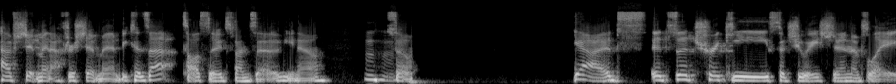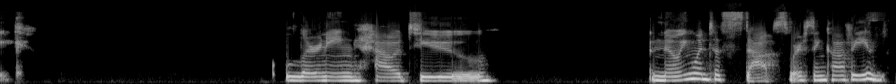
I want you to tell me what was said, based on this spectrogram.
have shipment after shipment because that's also expensive, you know. Mhm. So yeah, it's it's a tricky situation of like learning how to knowing when to stop sourcing coffee.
